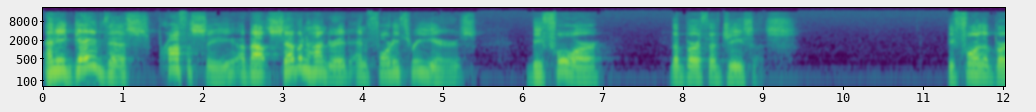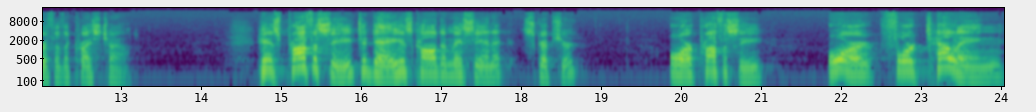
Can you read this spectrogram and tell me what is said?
And he gave this prophecy about 743 years before the birth of Jesus, before the birth of the Christ child. His prophecy today is called a messianic scripture or prophecy or foretelling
